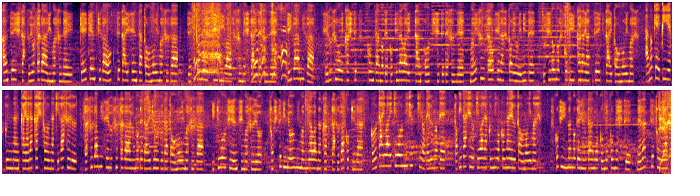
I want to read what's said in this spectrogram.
安定した強さがありますね。経験値が多くて大変だと思いますが、Z の STB はおすすめしたいですね。ティガー2が、ヘルスを活かして突っ込んだのでこちらは一旦放置してですね、枚数差を減らすという意味で、後ろのスコビーからやっていきたいと思います。あの KPF 君なんかやらかしそうな気がする。さすがにヘルス差があるので大丈夫だと思いますが、一応支援しますよ。そして微妙に間に合わなかった図がこちら。交代は一応20キロ出るので、飛び出し打ちは楽に行えると思います。少し稲ので榴弾をコメコメして、狙ってそうやっと、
